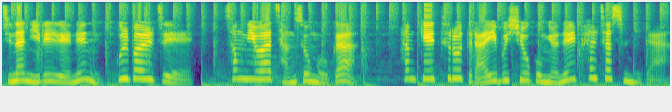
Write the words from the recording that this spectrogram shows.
지난 1일에는 꿀벌즈의 성리와 장송호가 함께 트롯 라이브쇼 공연을 펼쳤습니다.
